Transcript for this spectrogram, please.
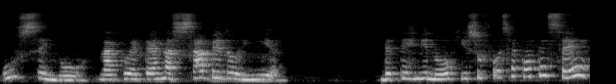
o Senhor, na tua eterna sabedoria, determinou que isso fosse acontecer.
